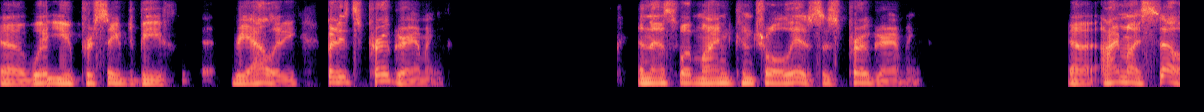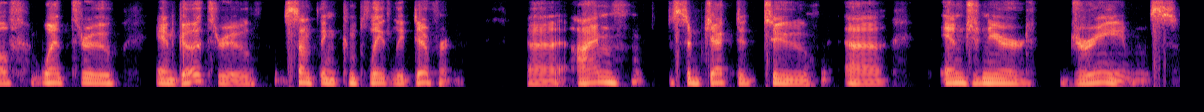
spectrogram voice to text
uh, what you perceive to be reality, but it's programming. And that's what mind control is, is programming. Uh, I myself went through and go through something completely different. Uh, I'm subjected to uh, engineered dreams.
